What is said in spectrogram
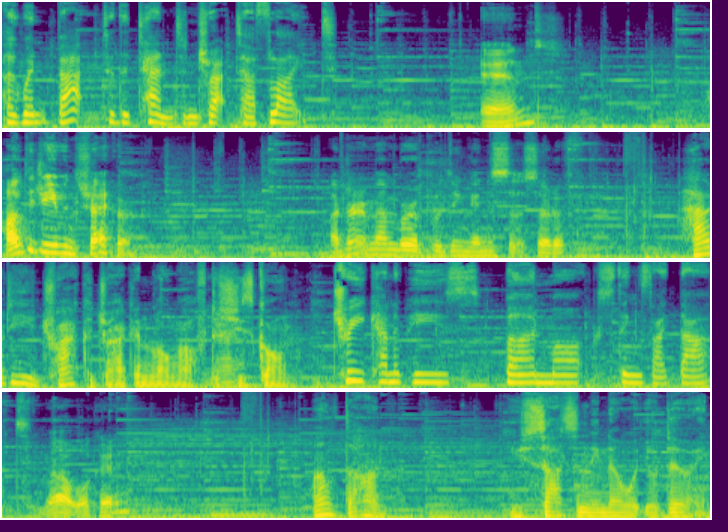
I went back to the tent and tracked her flight. And how did you even track her? I don't remember putting any sort of. How do you track a dragon long after Yeah. she's gone? Tree canopies, burn marks, things like that. Wow. Okay. Well done. You certainly know what you're doing.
